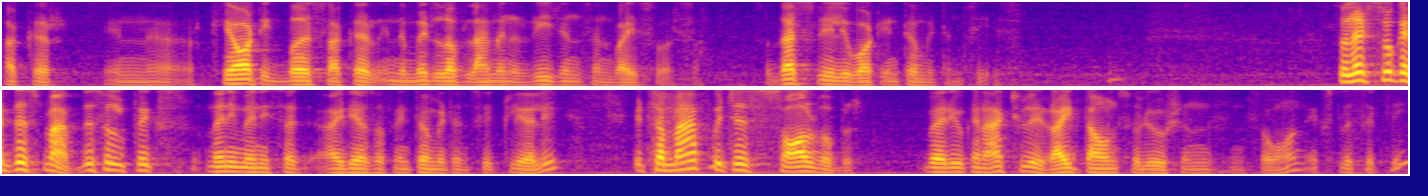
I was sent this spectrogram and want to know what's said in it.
occur in uh, chaotic bursts occur in the middle of laminar regions and vice versa. So that is really what intermittency is. So let us look at this map. This will fix many many such ideas of intermittency clearly. It is a map which is solvable where you can actually write down solutions and so on explicitly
